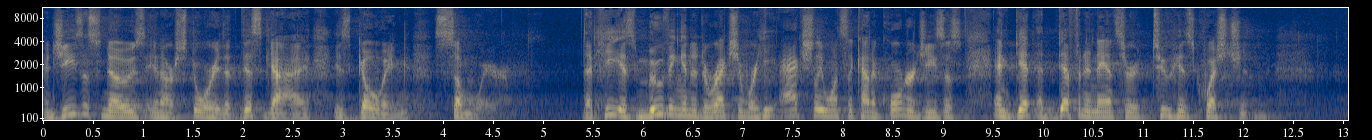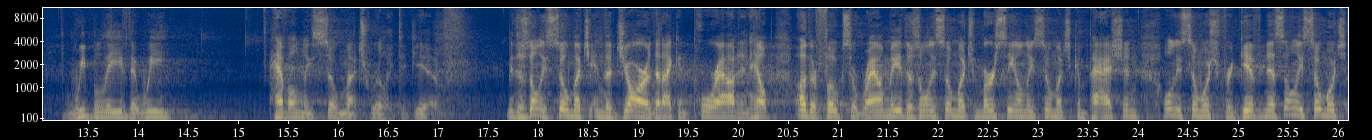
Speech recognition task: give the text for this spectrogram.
And Jesus knows in our story that this guy is going somewhere. That he is moving in a direction where he actually wants to kind of corner Jesus and get a definite answer to his question. We believe that we have only so much really to give mean, there's only so much in the jar that I can pour out and help other folks around me. There's only so much mercy, only so much compassion, only so much forgiveness, only so much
